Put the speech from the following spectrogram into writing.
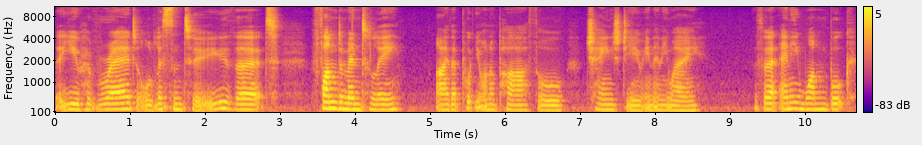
that you have read or listened to that fundamentally either put you on a path or changed you in any way? Is there any one book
